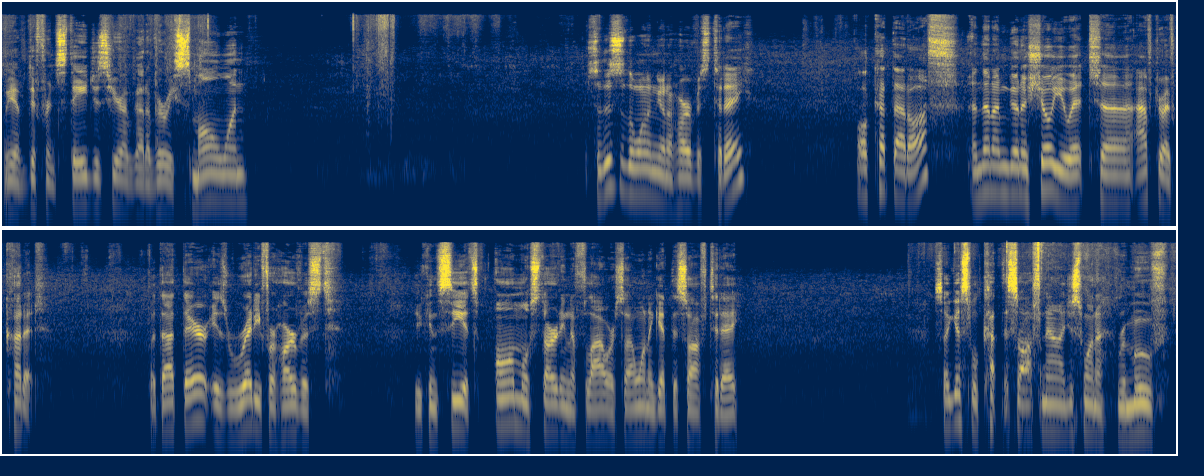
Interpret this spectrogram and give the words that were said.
We have different stages here. I've got a very small one. So this is the one I'm going to harvest today. I'll cut that off and then I'm going to show you it uh, after I've cut it. But that there is ready for harvest. You can see it's almost starting to flower, so I want to get this off today. So I guess we'll cut this off now. I just want to remove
